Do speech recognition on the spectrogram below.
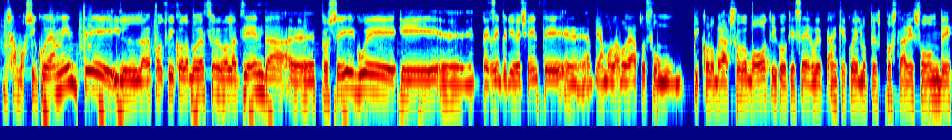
Diciamo, sicuramente il rapporto di collaborazione con l'azienda eh, prosegue e eh, per esempio di recente eh, abbiamo lavorato su un piccolo braccio robotico che serve anche quello per spostare sonde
